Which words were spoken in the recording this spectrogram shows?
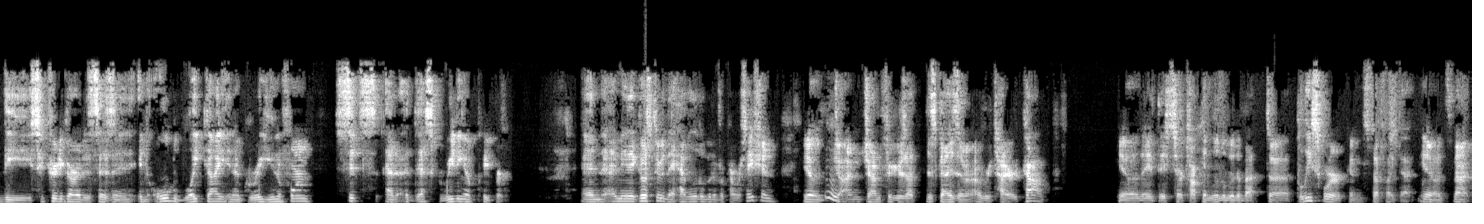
the security guard it says an, an old white guy in a gray uniform sits at a desk reading a paper. And I mean, it goes through. They have a little bit of a conversation. You know, hmm. John John figures out this guy's a, a, retired cop. You know, they they start talking a little bit about uh, police work and stuff like that. You know, it's not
